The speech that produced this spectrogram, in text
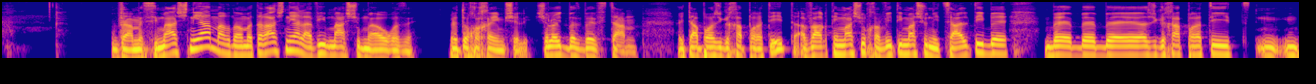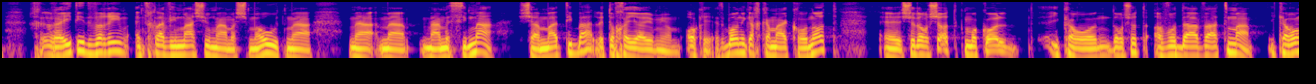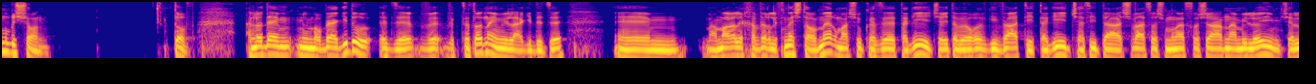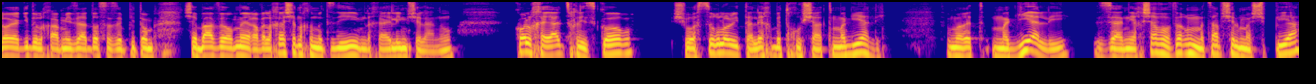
והמשימה השנייה אמרנו, המטרה השנייה להביא משהו מהאור הזה. לתוך החיים שלי, שלא יתבזבז סתם. הייתה פה השגחה פרטית, עברתי משהו, חוויתי משהו, ניצלתי בהשגחה פרטית, ראיתי דברים, אני צריך להביא משהו מהמשמעות, מה, מה, מה, מהמשימה שעמדתי בה לתוך חיי היום יום. אוקיי, אז בואו ניקח כמה עקרונות אה, שדורשות, כמו כל עיקרון, דורשות עבודה והטמעה. עיקרון ראשון, טוב, אני לא יודע אם, אם הרבה יגידו את זה, ו, וקצת לא נעים לי להגיד את זה. אמ, אמר לי חבר, לפני שאתה אומר משהו כזה, תגיד שהיית בעורב גבעתי, תגיד שעשית 17-18 שנה מילואים, שלא יגידו לך מי זה הדוס הזה פתאום שבא ואומר, אבל אחרי שאנחנו מצדיעים לחיילים שלנו, כל חייל צריך לזכור שהוא אסור לו להתהלך בתחושת מגיע לי. זאת אומרת, מגיע לי, זה אני עכשיו עובר ממצב של משפיע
